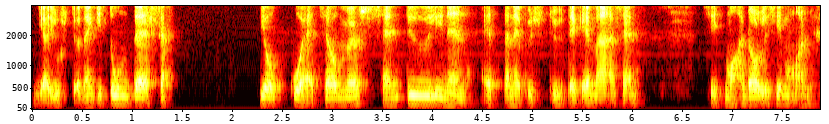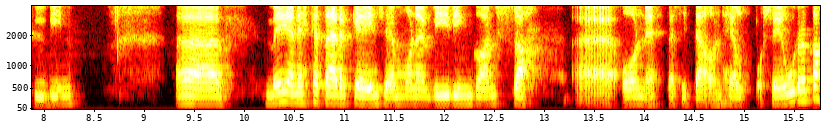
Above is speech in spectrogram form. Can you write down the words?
ja just jotenkin tuntee se joukkue, että se on myös sen tyylinen, että ne pystyy tekemään sen sit mahdollisimman hyvin. Meidän ehkä tärkein semmoinen Viivin kanssa on, että sitä on helppo seurata.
